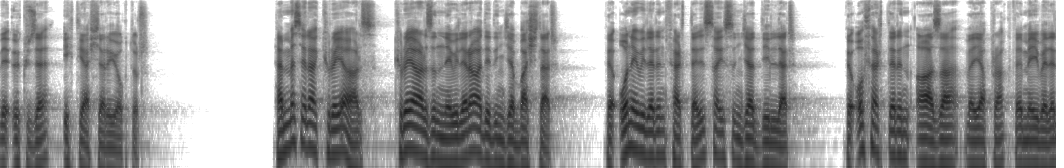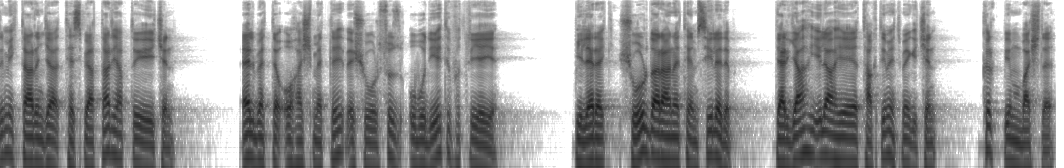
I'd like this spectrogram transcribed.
ve öküze ihtiyaçları yoktur. Hem mesela küre arz, küre arzın nevileri adedince başlar ve o nevilerin fertleri sayısınca diller ve o fertlerin ağza ve yaprak ve meyveleri miktarınca tesbihatlar yaptığı için elbette o haşmetli ve şuursuz ubudiyeti fıtriyeyi bilerek şuur darane temsil edip dergah-ı ilahiyeye takdim etmek için 40 bin başlı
